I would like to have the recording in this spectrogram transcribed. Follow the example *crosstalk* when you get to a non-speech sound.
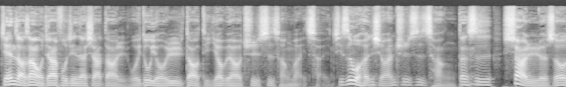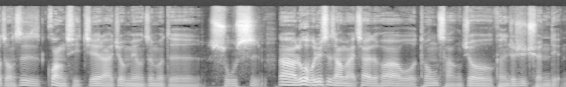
今天早上我家附近在下大雨，我一度犹豫到底要不要去市场买菜。其实我很喜欢去市场，但是下雨的时候总是逛起街来就没有这么的舒适。那如果不去市场买菜的话，我通常就可能就去全联。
